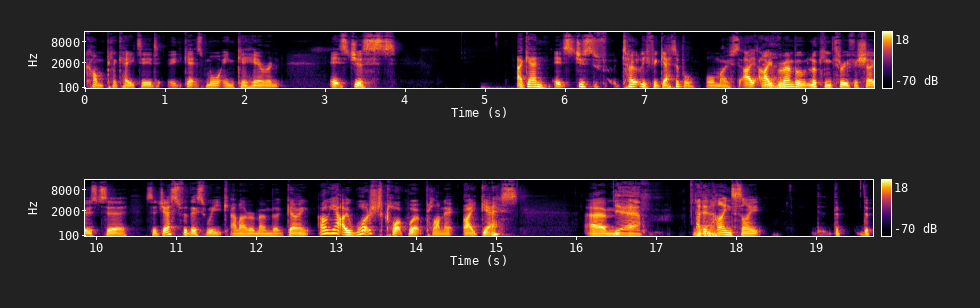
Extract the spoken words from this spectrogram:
complicated. It gets more incoherent. It's just again, it's just f- totally forgettable almost. I, I remember looking through for shows to suggest for this week, and I remember going, "Oh yeah, I watched Clockwork Planet, I guess." Um, Yeah, and in hindsight, the the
